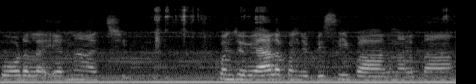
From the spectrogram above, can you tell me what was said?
போடலை. என்ன ஆச்சு? கொஞ்சம் வேலை கொஞ்சம் பிஸிப்பா அதனால தான்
